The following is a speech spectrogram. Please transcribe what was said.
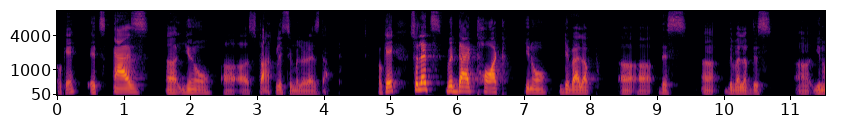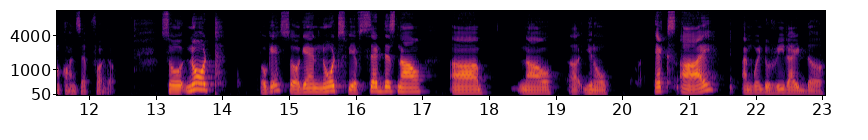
Okay, it's as uh, you know uh, uh, starkly similar as that. Okay, so let's with that thought you know develop uh, uh, this uh, develop this you know concept further. So note, okay, so again notes we have said this now. now you know xi I'm going to rewrite the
